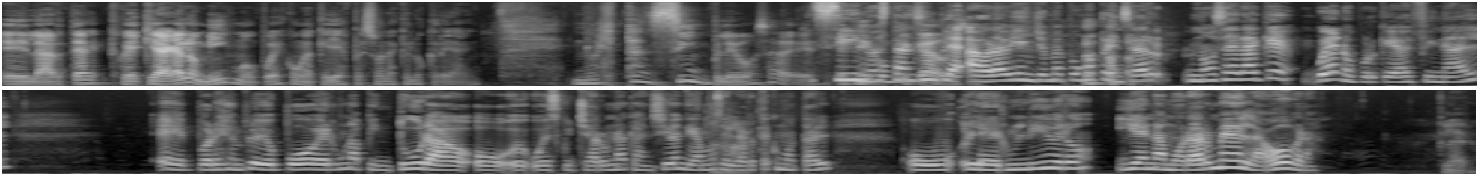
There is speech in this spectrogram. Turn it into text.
el arte que, haga lo mismo, pues, con aquellas personas que lo crean? No es tan simple, vos sabes. Sí, no es tan simple. Ahora bien, yo me pongo a pensar, ¿no será que, bueno, porque al final... Eh, por ejemplo, yo puedo ver una pintura o, o, escuchar una canción, digamos, el arte como tal, o leer un libro y enamorarme de la obra. Claro.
